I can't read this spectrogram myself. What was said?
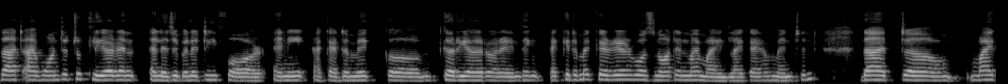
that i wanted to clear an eligibility for any academic um, career or anything. Academic career was not in my mind like i have mentioned that um, my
